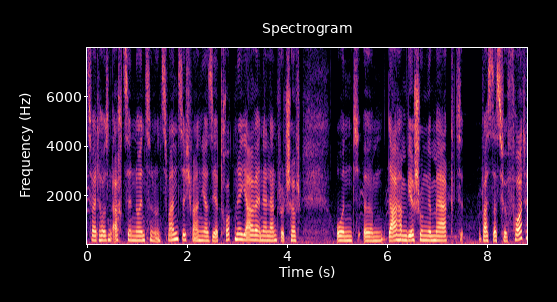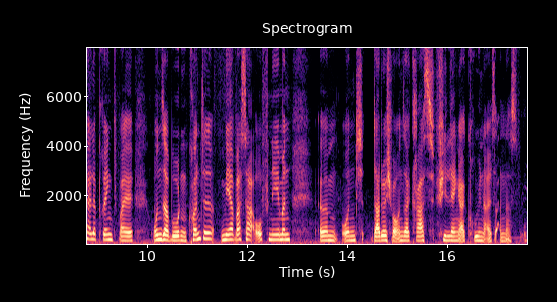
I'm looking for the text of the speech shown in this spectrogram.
2018, 19 und 20 waren ja sehr trockene Jahre in der Landwirtschaft. Und ähm, da haben wir schon gemerkt, was das für Vorteile bringt, weil unser Boden konnte mehr Wasser aufnehmen ähm, und dadurch war unser Gras viel länger grün als anderswo.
